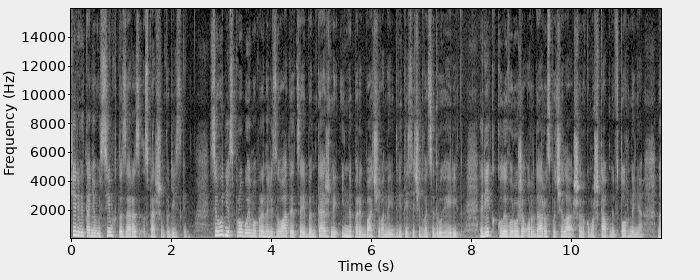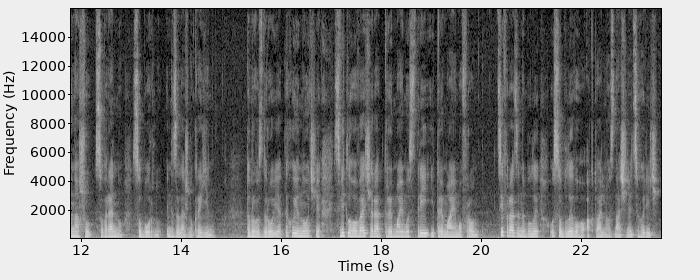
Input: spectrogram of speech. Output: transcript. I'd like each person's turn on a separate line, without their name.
Щирі вітання усім, хто зараз з першим подільським. Сьогодні спробуємо проаналізувати цей бентежний і непередбачуваний 2022 рік. Рік, коли ворожа орда розпочала широкомасштабне вторгнення на нашу суверенну, соборну і незалежну країну. Доброго здоров'я, тихої ночі, світлого вечора, тримаємо стрій і тримаємо фронт. Ці фрази не були особливого актуального значення цьогоріч.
